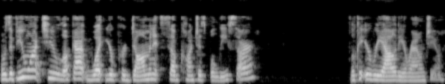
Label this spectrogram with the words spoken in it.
was if you want to look at what your predominant subconscious beliefs are, Look at your reality around you.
